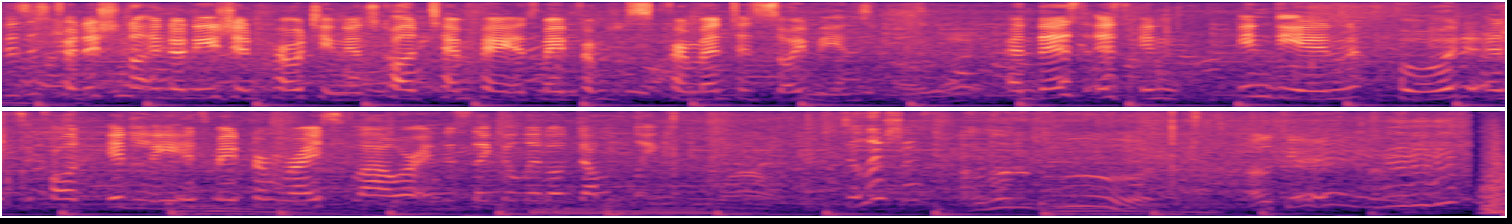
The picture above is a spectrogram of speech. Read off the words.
This is traditional Indonesian protein. It's called tempeh. It's made from fermented soybeans. And this is in Indian food. It's called idli. It's made from rice flour and it's like a little dumpling. Delicious. A lot of food. Okay.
